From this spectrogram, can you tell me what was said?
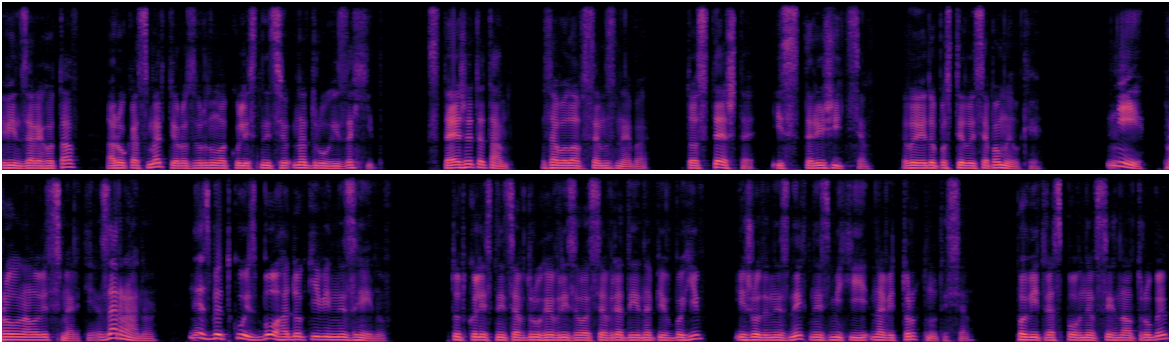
Він зареготав, а рука смерті розвернула колісницю на другий захід. Стежите там. заволав Сем з неба. То стежте і стережіться. Ви допустилися помилки. Ні, пролунало від смерті. Зарано. Не збиткуй з бога, доки він не згинув. Тут колісниця вдруге врізалася в ряди напівбогів, і жоден із них не зміг її навіть торкнутися. Повітря сповнив сигнал труби,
